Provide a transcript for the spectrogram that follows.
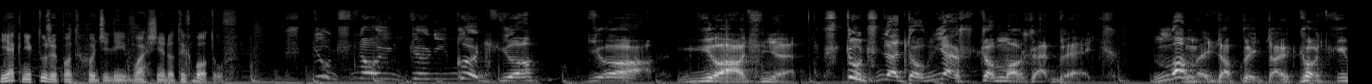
jak niektórzy podchodzili właśnie do tych botów. Sztuczna inteligencja? Ja, jasne. Sztuczne to wiesz, co może być. Mamę zapytaj, co ci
